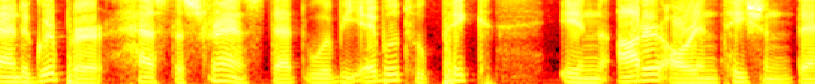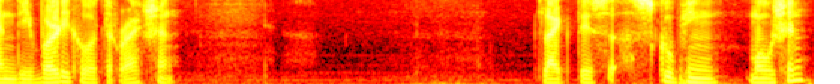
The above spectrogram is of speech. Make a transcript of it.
And the gripper has the strength that will be able to pick in other orientation than the vertical direction, like this uh, scooping motion.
